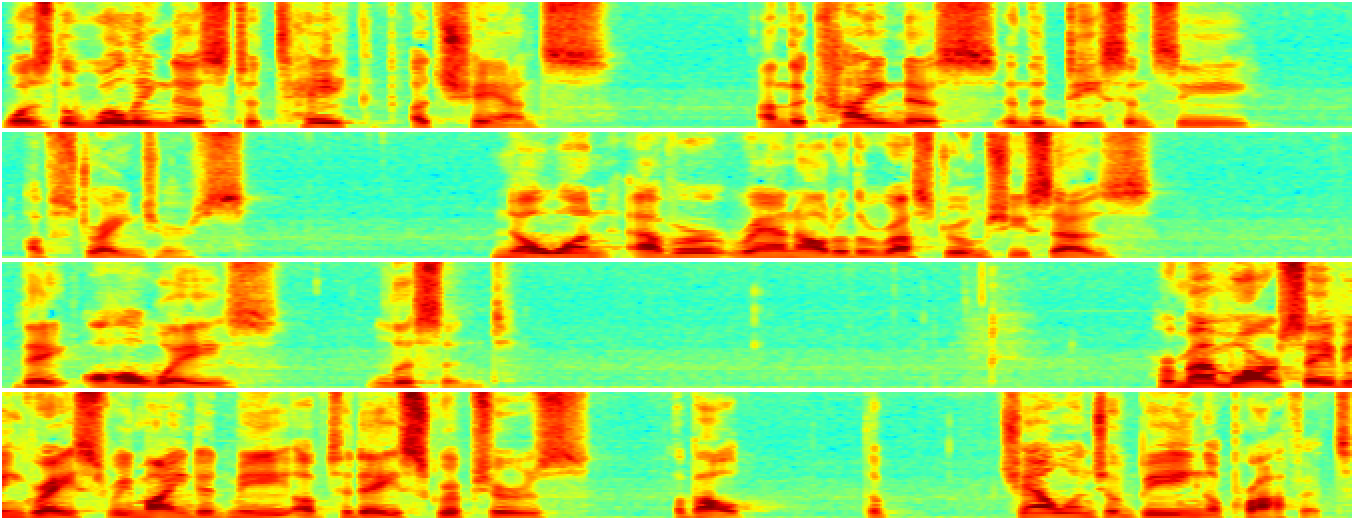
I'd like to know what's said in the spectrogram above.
was the willingness to take a chance on the kindness and the decency of strangers. No one ever ran out of the restroom, she says. They always listened. Her memoir, Saving Grace, reminded me of today's scriptures about the challenge of being a prophet.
